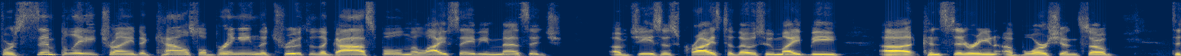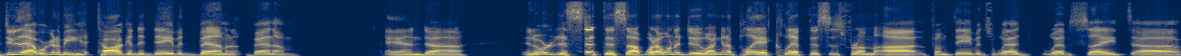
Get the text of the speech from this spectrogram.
for simply trying to counsel, bringing the truth of the gospel and the life saving message of Jesus Christ to those who might be uh, considering abortion. So, to do that, we're going to be talking to David Benham. And uh, in order to set this up, what I want to do, I'm going to play a clip. This is from uh, from David's web website, uh,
